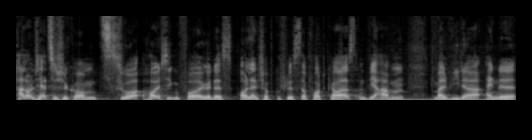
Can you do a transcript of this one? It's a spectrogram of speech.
Hallo und herzlich willkommen zur heutigen Folge des Online-Shop-Geflüster Podcast. Und wir haben mal wieder eine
